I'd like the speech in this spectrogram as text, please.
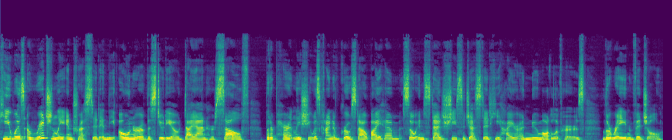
He was originally interested in the owner of the studio, Diane herself, but apparently she was kind of grossed out by him, so instead she suggested he hire a new model of hers, Lorraine Vigil.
